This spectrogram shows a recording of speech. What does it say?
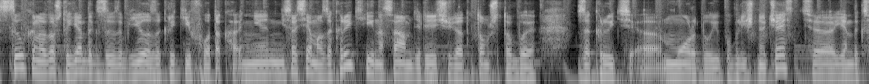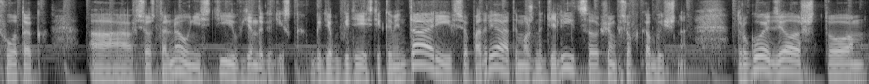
ссылка на то, что Яндекс объявил о закрытии фоток. Не, не совсем о закрытии. На самом деле речь идет о том, чтобы закрыть э, морду и публичную часть э, Яндекс фоток, а все остальное унести в Яндекс Диск, где, где есть и комментарии, и все подряд, и можно делиться. В общем, все как обычно. Другое дело, что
